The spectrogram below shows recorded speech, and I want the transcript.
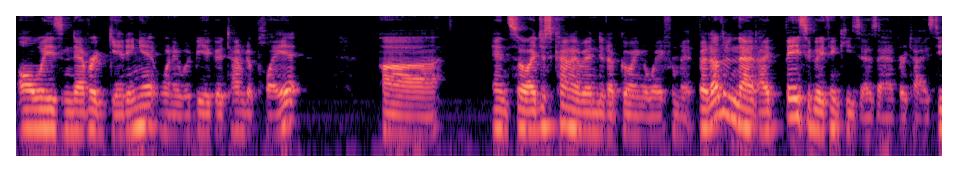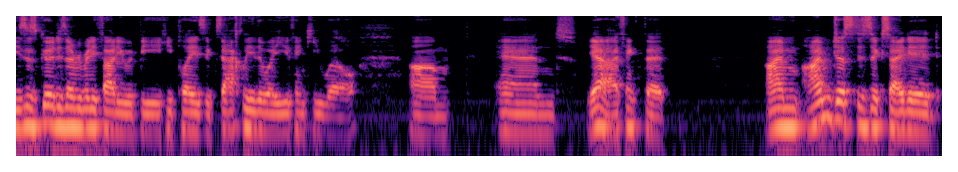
always never getting it when it would be a good time to play it uh, and so I just kind of ended up going away from it. But other than that, I basically think he's as advertised. He's as good as everybody thought he would be. He plays exactly the way you think he will, um, and yeah, I think that I'm I'm just as excited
